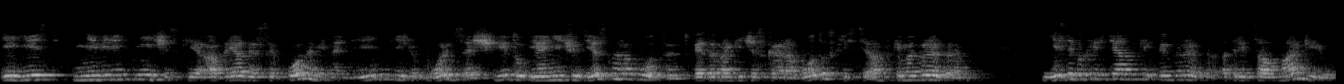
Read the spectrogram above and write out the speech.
И есть неверетнические обряды с иконами на деньги, любовь, защиту, и они чудесно работают. Это магическая работа с христианским эгрегором. Если бы христианский эгрегор отрицал магию,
